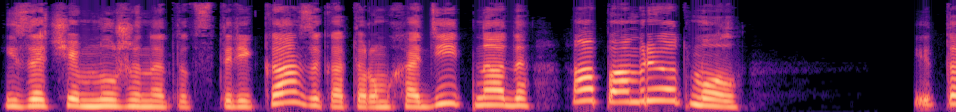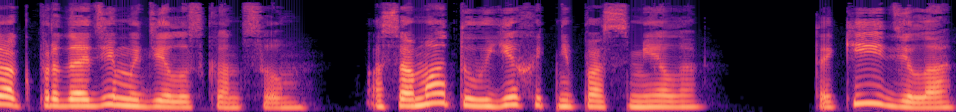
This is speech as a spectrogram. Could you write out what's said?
и зачем нужен этот старикан, за которым ходить надо, а помрет, мол. И так продадим и дело с концом. А сама ты уехать не посмела. Такие дела.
